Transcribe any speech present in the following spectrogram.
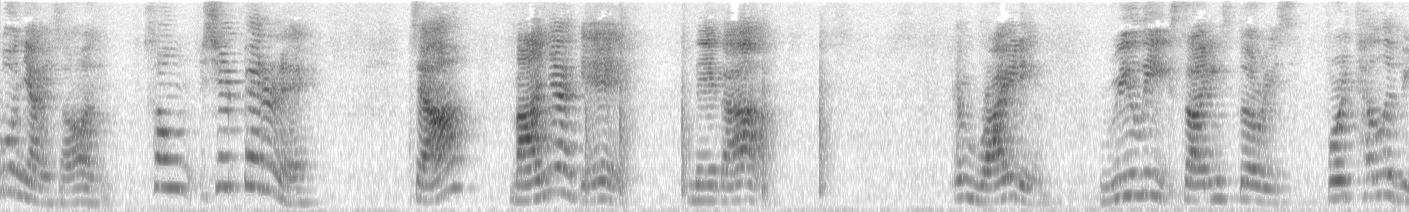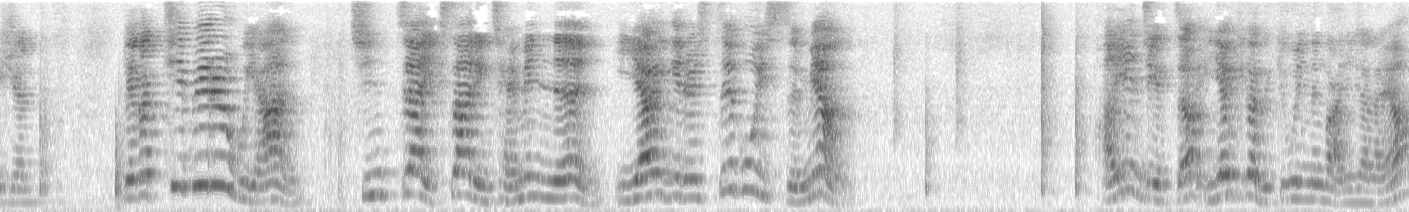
분야에선 성, 실패를 해. 자, 만약에 내가 am writing really exciting stories for television. 내가 TV를 위한 진짜 exciting, 재밌는 이야기를 쓰고 있으면 ing겠죠? 이야기가 느끼고 있는 거 아니잖아요?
